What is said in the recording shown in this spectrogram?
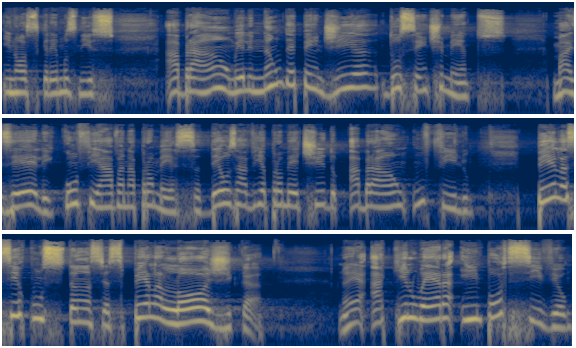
E nós cremos nisso. Abraão, ele não dependia dos sentimentos, mas ele confiava na promessa. Deus havia prometido a Abraão um filho. Pelas circunstâncias, pela lógica, né, aquilo era impossível.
